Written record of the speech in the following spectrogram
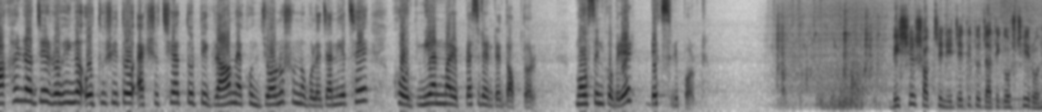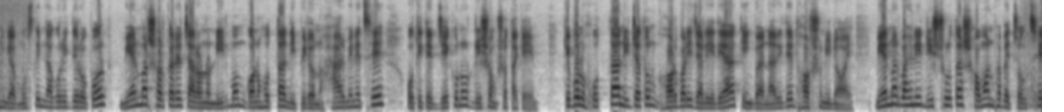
রাখাইন রাজ্যের রোহিঙ্গা অধ্যুষিত একশো ছিয়াত্তরটি গ্রাম এখন জনশূন্য বলে জানিয়েছে খোদ মিয়ানমারের প্রেসিডেন্টের দপ্তর। মহসিন কবিরের ডেস্ক রিপোর্ট। বিশ্বের সবচেয়ে নির্যাতিত জাতিগোষ্ঠী রোহিঙ্গা মুসলিম নাগরিকদের ওপর মিয়ানমার সরকারের চালানো নির্মম গণহত্যা নিপীড়ন হার মেনেছে অতীতের যে কোনো নৃশংসতাকে। কেবল হত্যা, নির্যাতন, ঘরবাড়ি জ্বালিয়ে দেয়া কিংবা নারীদের ধর্ষণই নয়, মিয়ানমার বাহিনীর নিষ্ঠুরতা সমানভাবে চলছে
